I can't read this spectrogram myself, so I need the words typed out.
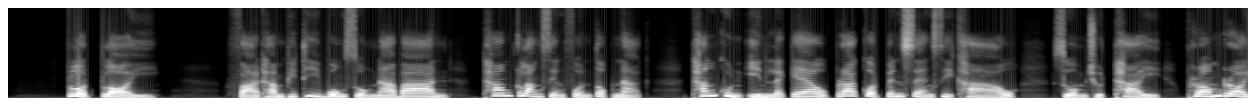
11 ปลดปล่อย ฝาทำพิธีบวงสรวงหน้าบ้าน ท่ามกลางเสียงฝนตกหนัก ทั้งขุนอินและแก้วปรากฏเป็นแสงสีขาว สวมชุดไทย พร้อมรอย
